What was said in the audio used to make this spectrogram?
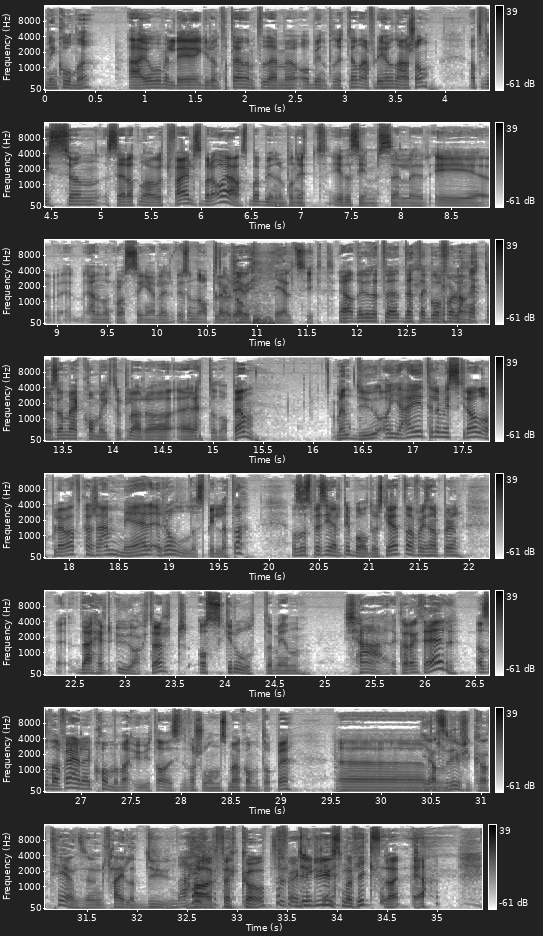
min kone, er jo veldig Grunnen til at jeg nevnte det med å begynne på nytt igjen, er fordi hun er sånn. At hvis hun ser at noe har gått feil, så bare, å ja, så bare begynner hun på nytt i The Sims eller i Animal Crossing. Eller hvis hun opplever sånn. Det blir jo helt sykt. Ja, det, dette, dette, går for langt, liksom. Jeg kommer ikke til å klare å rette det opp igjen. Men du og jeg til en viss grad opplever at kanskje er mer rollespillete. Altså Spesielt i Boulderskate, da, for eksempel. Det er helt uaktuelt å skrote min kjære karakter. Altså Da får jeg heller komme meg ut av den situasjonen som jeg har kommet opp i. Uh, ja, altså Det er jo ikke karakteren sin feil at du nei, har fucka opp. Det er du som må fikse det. Ja,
